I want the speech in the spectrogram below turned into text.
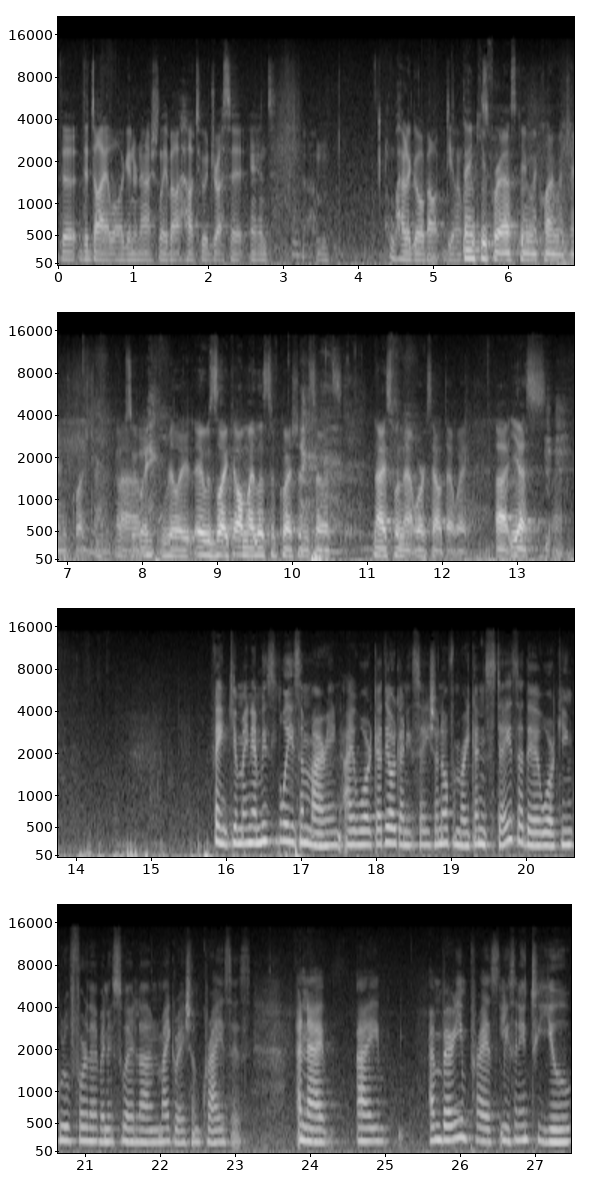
the the dialogue internationally about how to address it and um, how to go about dealing Thank with you for asking the climate change question. Absolutely. Um, really, it was like on my list of questions, so it's nice when that works out that way. Uh, yes. Thank you. My name is Luisa Marin. I work at the Organization of American States at the Working Group for the Venezuelan Migration Crisis. And I, I, I'm very impressed listening to you,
